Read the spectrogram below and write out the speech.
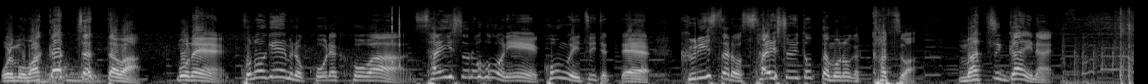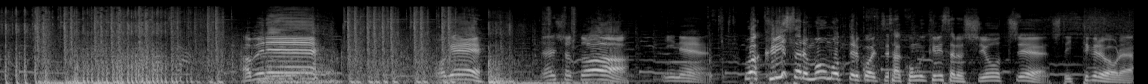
俺もう分かっちゃったわもうね、このゲームの攻略法は、最初の方にコングについてって、クリスタルを最初に取ったものが勝つわ。間違いない。危ねえオッケーナイスショットいいね。うわ、クリスタルもう持ってるこいつ。さあ、コングクリスタル使用中。ちょっと行ってくるわ、俺。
